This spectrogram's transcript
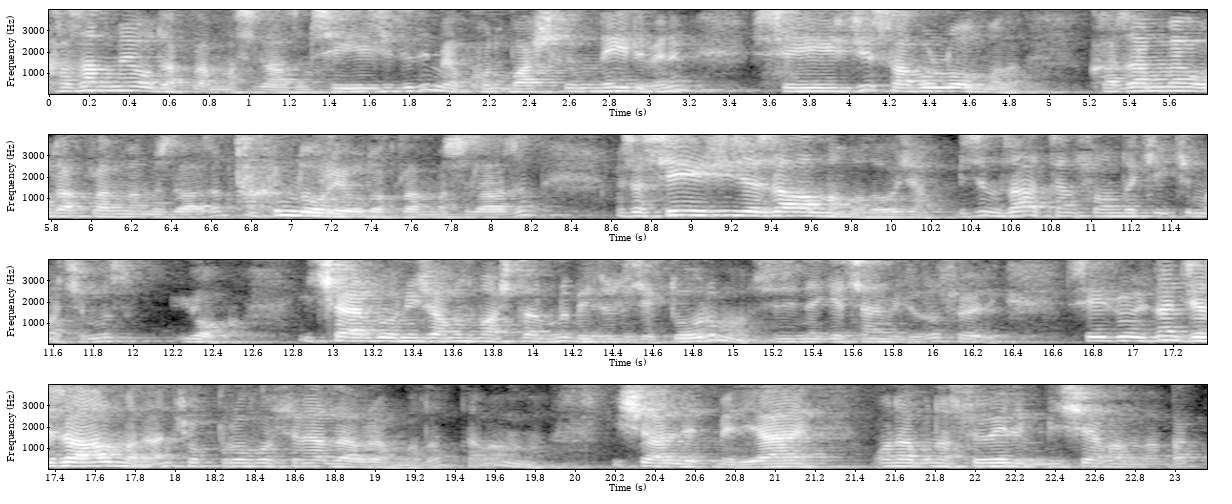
Kazanmaya odaklanması lazım. Seyirci dedim ya konu başlığım neydi benim? Seyirci sabırlı olmalı. Kazanmaya odaklanmamız lazım. Takım da oraya odaklanması lazım. Mesela seyirci ceza almamalı hocam. Bizim zaten sondaki iki maçımız yok. İçeride oynayacağımız maçlar bunu belirleyecek. Doğru mu? Sizinle geçen videoda söyledik. Seyirci o yüzden ceza almadan çok profesyonel davranmalı. Tamam mı? İşi halletmeli. Yani ona buna söyleyelim bir şey yapalım. Bak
